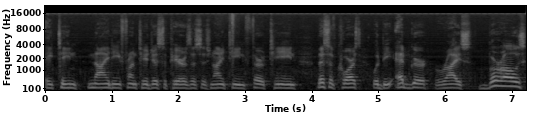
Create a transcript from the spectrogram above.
1890, frontier disappears. This is 1913. This, of course, would be Edgar Rice Burroughs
